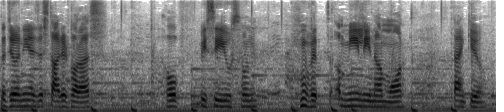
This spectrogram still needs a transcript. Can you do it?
the journey has just started for us. Hope we see you soon with me leaner more. Thank you.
